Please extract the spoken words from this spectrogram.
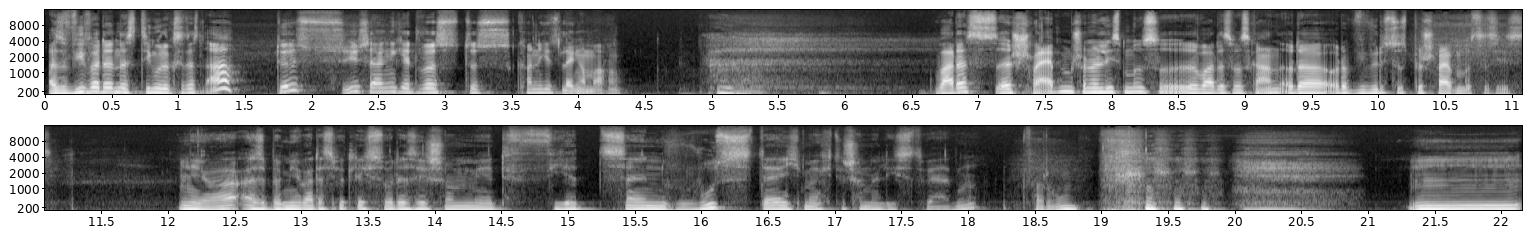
Also wie war dann das Ding, wo du gesagt hast, ah, das ist eigentlich etwas, das kann ich jetzt länger machen? War das äh, Schreiben, Journalismus oder war das was ganz oder, oder wie würdest du es beschreiben, was das ist? Ja, also bei mir war das wirklich so, dass ich schon mit 14 wusste, ich möchte Journalist werden. Warum? Mm,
